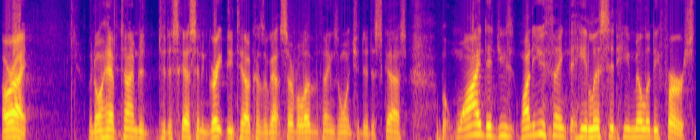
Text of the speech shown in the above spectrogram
All right. We don't have time to, to discuss it in great detail because I've got several other things I want you to discuss. But why did you why do you think that he listed humility first?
